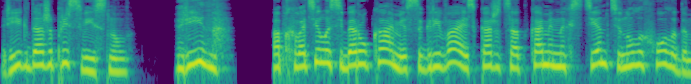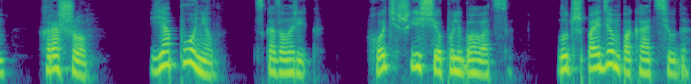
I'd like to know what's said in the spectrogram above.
Рик даже присвистнул. Рина обхватила себя руками, согреваясь, кажется, от каменных стен тянула холодом. «Хорошо, я понял», — сказал Рик. «Хочешь еще полюбоваться? Лучше пойдем пока отсюда.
